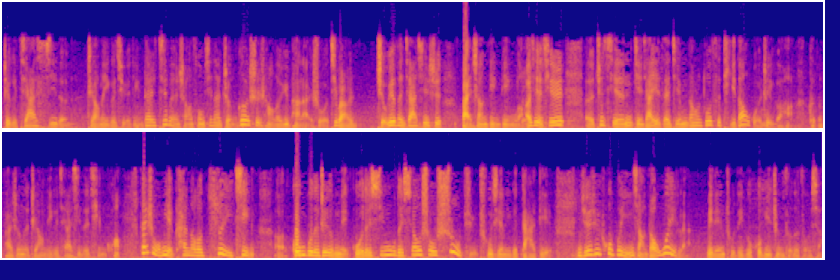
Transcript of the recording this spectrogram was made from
这个加息的这样的一个决定。但是基本上从现在整个市场的预判来说，基本上。九月份加息是板上钉钉了，而且其实呃之前简佳也在节目当中多次提到过这个哈可能发生的这样的一个加息的情况，但是我们也看到了最近呃公布的这个美国的新屋的销售数据出现了一个大跌，你觉得这会不会影响到未来？美联储的一个货币政策的走向。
